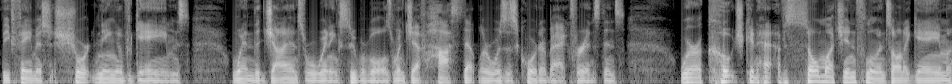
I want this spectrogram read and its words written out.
the famous shortening of games when the Giants were winning Super Bowls, when Jeff Hostetler was his quarterback, for instance, where a coach can have so much influence on a game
